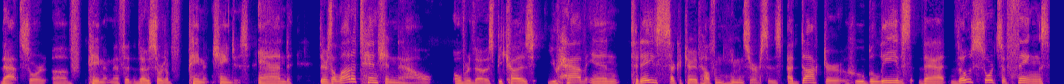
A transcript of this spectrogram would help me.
that sort of payment method, those sort of payment changes. And there's a lot of tension now over those because you have in today's Secretary of Health and Human Services a doctor who believes that those sorts of things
